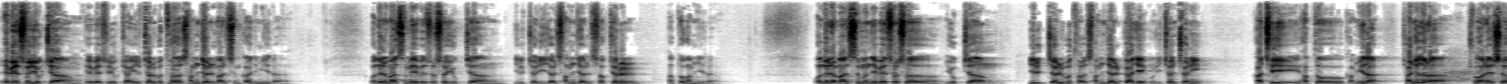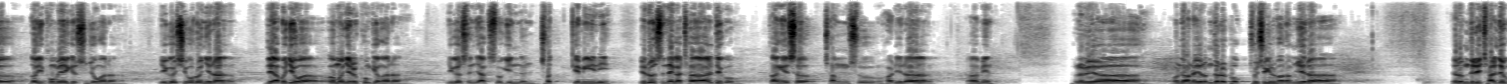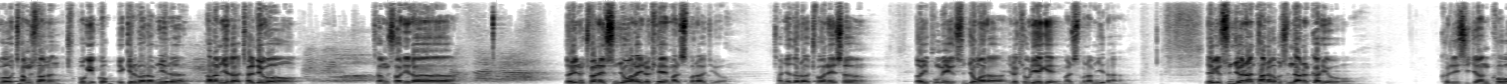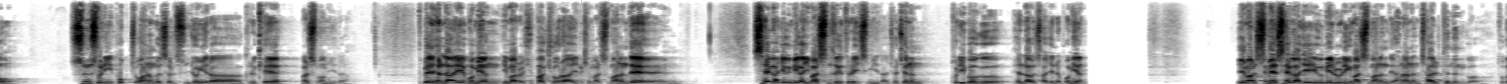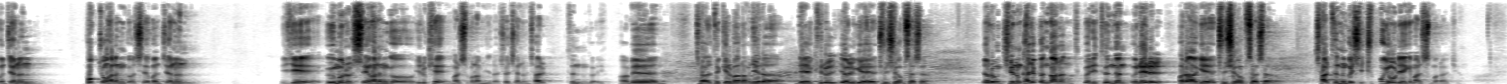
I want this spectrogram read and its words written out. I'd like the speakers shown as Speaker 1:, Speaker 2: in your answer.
Speaker 1: 에베소 6장, 에베소 6장 1절부터 3절 말씀까지입니다. 오늘 말씀 에베소서 6장 1절, 2절, 3절 석절을 합독합니다. 오늘의 말씀은 에베소서 6장 1절부터 3절까지 우리 천천히 같이 합독합니다. 자녀들아 주 안에서 너희 부모에게 순종하라. 이것이 옳으니라 내 아버지와 어머니를 공경하라. 이것은 약속이 있는 첫 계명이니 이로써 내가 잘 되고 땅에서 장수하리라. 아멘. 할렐루야. 오늘 하나 여러분들을 복 주시길 바랍니다. 여러분들이 잘 되고 장수하는 축복이 있고 있길 바랍니다. 바랍니다. 잘 되고 장수하리라. 너희는 주 안에 순종하라 이렇게 말씀을 하지요. 자녀들아 주 안에서 너희 부모에게 순종하라 이렇게 우리에게 말씀을 합니다. 여기 순종하는 단어가 무슨 단어일까요? 그러시지 않고 순순히 복종하는 것을 순종이라 그렇게 말씀합니다. 특별히 헬라에 보면 이 말을 휘파키오라 이렇게 말씀하는데 세 가지 의미가 이 말씀 속에 들어 있습니다. 저는 프리버그 헬라어 사전에 보면 이 말씀에 세 가지 의미를 우리에게 말씀하는데 하나는 잘 듣는 것, 두 번째는 복종하는 것, 세 번째는 이제 의무를 수행하는 거 이렇게 말씀을 합니다. 저처럼 잘 듣는 거예요. 아멘. 잘 듣길 바랍니다. 내 귀를 열게 해 주시옵소서. 여러분 귀는 가졌건만은 특별히 듣는 은혜를 허락해 주시옵소서. 잘 듣는 것이 축복이 우리에게 말씀을 하죠.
